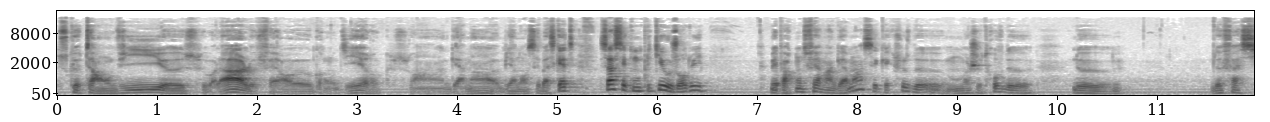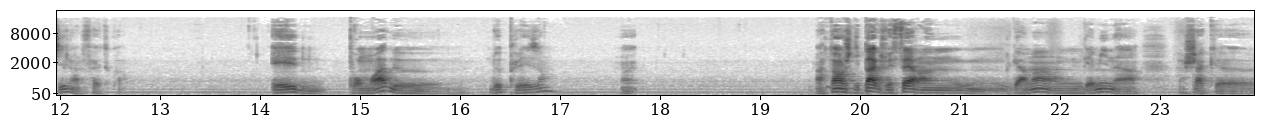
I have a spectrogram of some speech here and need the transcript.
ce que tu as envie, voilà, le faire grandir, que ce soit un gamin bien dans ses baskets. Ça, c'est compliqué aujourd'hui. Mais par contre, faire un gamin, c'est quelque chose de, moi je trouve, de, de, de facile en fait. Quoi. Et pour moi, de, plaisant. Maintenant, je dis pas que je vais faire un gamin ou une gamine à, chaque euh,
